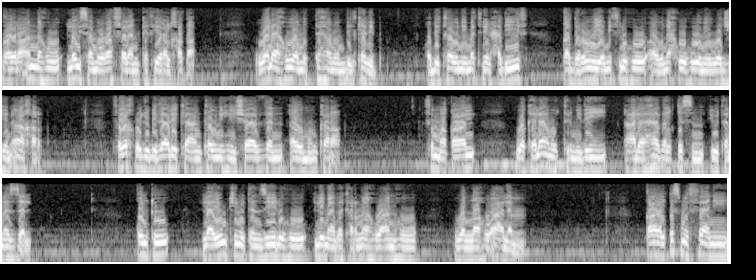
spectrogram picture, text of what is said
غير أنه ليس مغفلا كثير الخطأ ولا هو متهم بالكذب وبكون متن الحديث قد روي مثله أو نحوه من وجه آخر فيخرج بذلك عن كونه شاذا أو منكرا. ثم قال وكلام الترمذي على هذا القسم يتنزل. قلت لا يمكن تنزيله لما ذكرناه عنه والله أعلم. قال القسم الثاني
